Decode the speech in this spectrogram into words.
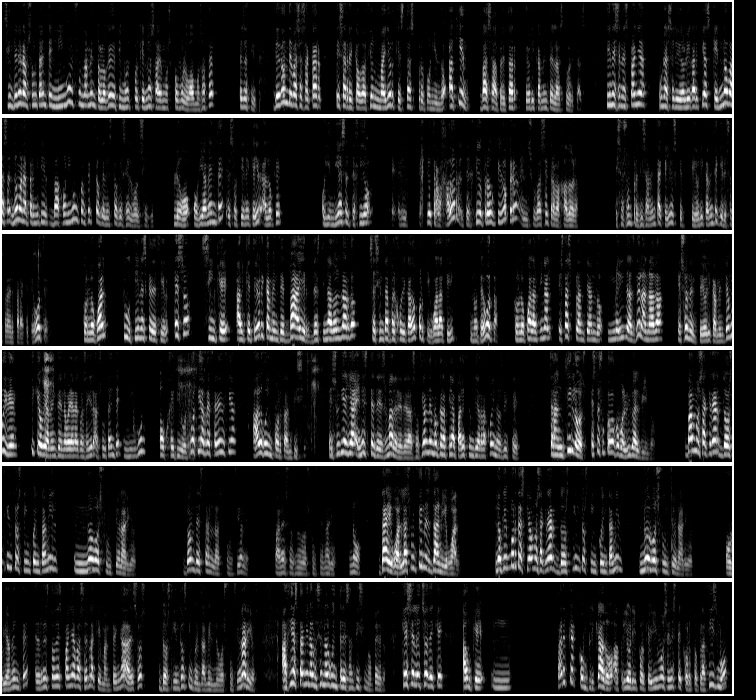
sin tener absolutamente ningún fundamento lo que decimos porque no sabemos cómo lo vamos a hacer. Es decir, ¿de dónde vas a sacar esa recaudación mayor que estás proponiendo? ¿A quién vas a apretar teóricamente las tuercas? Tienes en España una serie de oligarquías que no, no van a permitir bajo ningún concepto que les toques el bolsillo. Luego, obviamente, eso tiene que ir a lo que hoy en día es el tejido, el tejido trabajador, el tejido productivo, pero en su base trabajadora. Esos son precisamente aquellos que teóricamente quieres atraer para que te voten. Con lo cual, tú tienes que decir eso sin que al que teóricamente va a ir destinado el dardo se sienta perjudicado porque igual a ti no te vota. Con lo cual, al final, estás planteando medidas de la nada que suenen teóricamente muy bien y que obviamente no vayan a conseguir absolutamente ningún objetivo. Tú hacías referencia a algo importantísimo. En su día ya, en este desmadre de la socialdemocracia, aparece un día Rajoy y nos dice, tranquilos, esto es un poco como el viva el vino. Vamos a crear 250.000 nuevos funcionarios. ¿Dónde están las funciones para esos nuevos funcionarios? No, da igual, las funciones dan igual. Lo que importa es que vamos a crear 250.000 nuevos funcionarios. Obviamente, el resto de España va a ser la que mantenga a esos 250.000 nuevos funcionarios. Hacías también alusión a algo interesantísimo, Pedro, que es el hecho de que, aunque mm, parezca complicado a priori porque vivimos en este cortoplacismo,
